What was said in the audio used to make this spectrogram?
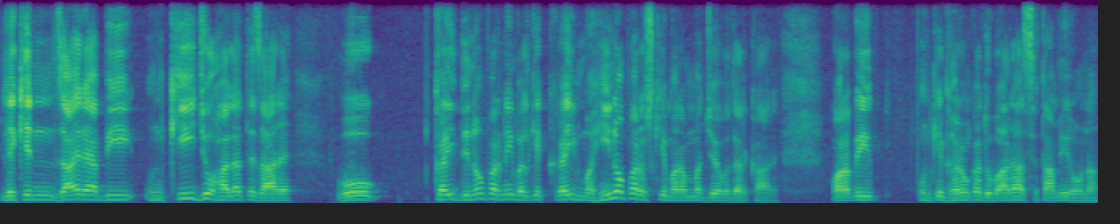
लेकिन ज़ाहिर है, अभी उनकी जो हालत ज़ाहिर है वो कई दिनों पर नहीं, बल्कि कई महीनों पर उसकी मरम्मत जो है वो दरकार है। और अभी उनके घरों का दोबारा से तामीर होना,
